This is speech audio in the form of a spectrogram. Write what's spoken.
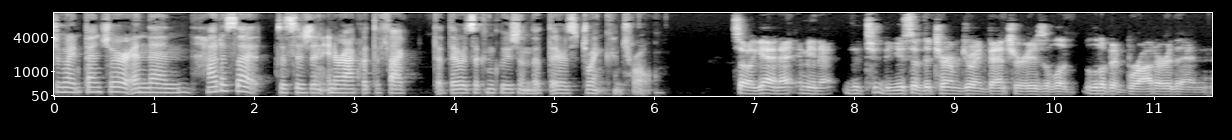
joint venture? And then how does that decision interact with the fact that there was a conclusion that there's joint control? So again, I, I mean, the, the, use of the term joint venture is a little, a little bit broader than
